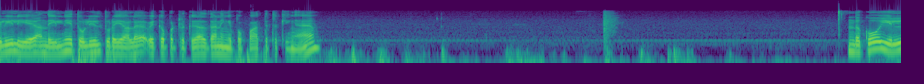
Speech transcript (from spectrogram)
வெளியிலேயே அந்த இந்திய தொல்லியல் துறையால் வைக்கப்பட்டிருக்கு. அதுதான் நீங்கள் இப்போ பார்த்துட்ருக்கீங்க. இந்த கோயில்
